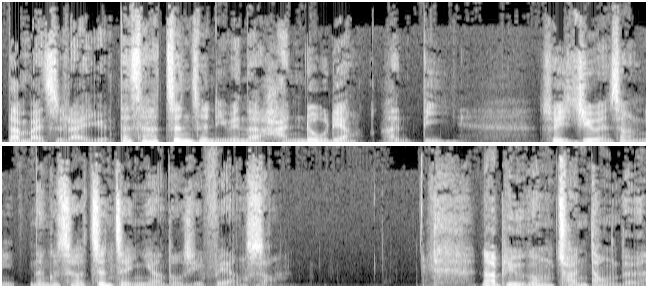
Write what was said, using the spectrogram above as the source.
蛋白质来源，但是它真正里面的含肉量很低，所以基本上你能够吃到真正营养东西非常少。那譬如说传统的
